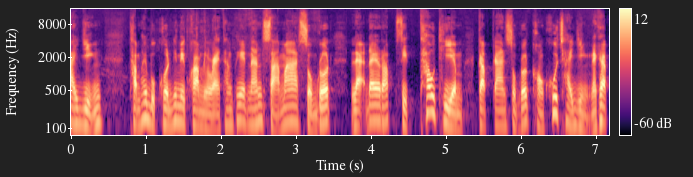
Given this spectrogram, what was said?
ายหญิงทำให้บุคคลที่มีความหลากหลายทางเพศนั้น สามารถสมรส และได้รับสิทธิ์เท่าเทียม กับการสมรสของคู่ชายหญิงนะครับ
